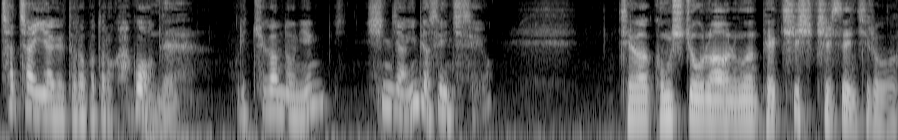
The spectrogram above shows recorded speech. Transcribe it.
차차 이야기를 들어보도록 하고, 네. 우리 최 감독님 신장이 몇 센치세요? 제가 공식적으로 나오는 건 177cm로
